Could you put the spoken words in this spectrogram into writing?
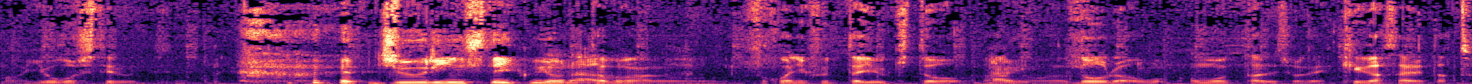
まあ、汚してるんですね 蹂躙していくような。多分あのそこに降った雪と、はい。あの道路は思ったでしょうね。怪我されたと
